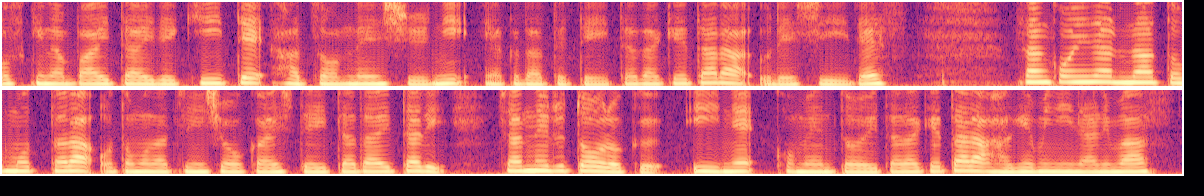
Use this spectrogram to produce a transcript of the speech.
お好きな媒体で聞いて発音練習に役立てていただけたら嬉しいです参考になるなと思ったらお友達に紹介していただいたりチャンネル登録いいねコメントをいただけたら励みになります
